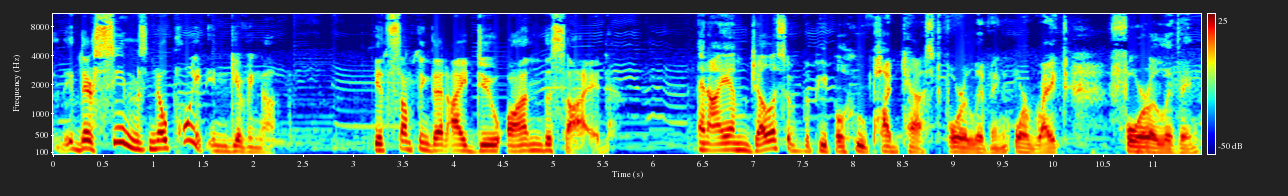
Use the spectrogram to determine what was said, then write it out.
there seems no point in giving up. It's something that I do on the side. And I am jealous of the people who podcast for a living or write for a living,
